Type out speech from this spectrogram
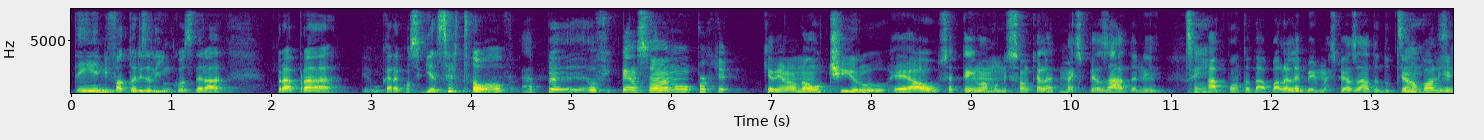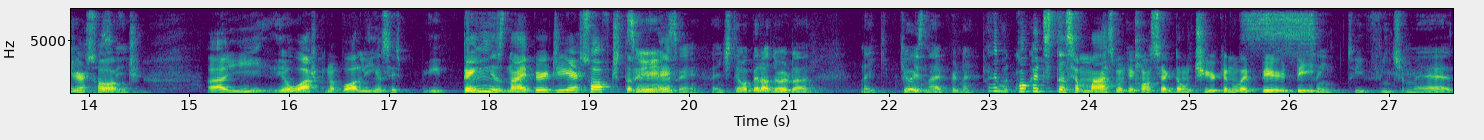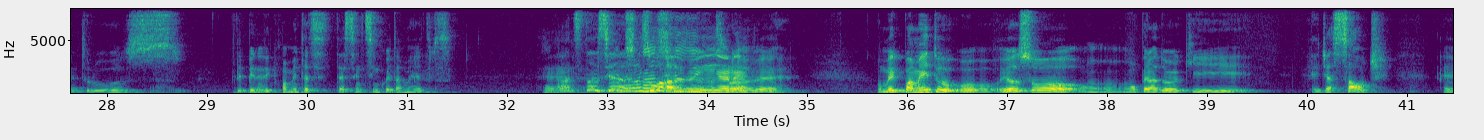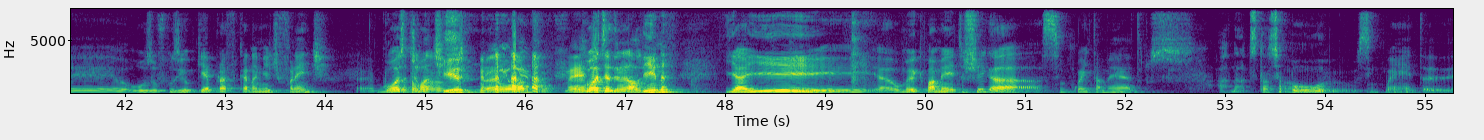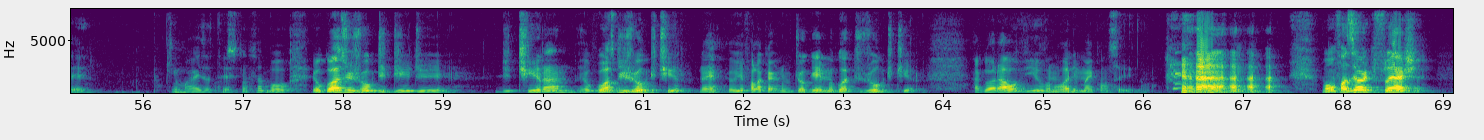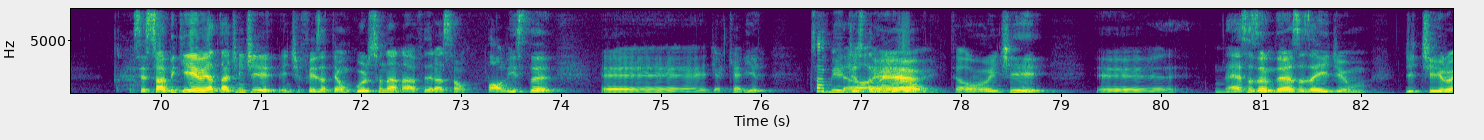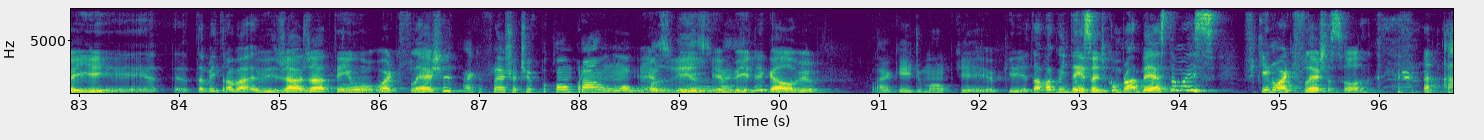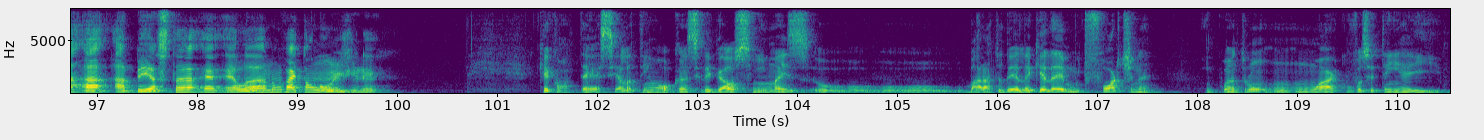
tem N fatores ali em considerar para o cara conseguir acertar o alvo. É, eu fico pensando porque, querendo ou não, o tiro real, você tem uma munição que ela é mais pesada, né? Sim. A ponta da bala é bem mais pesada do que sim, uma bolinha sim, de airsoft. Sim. Aí eu acho que na bolinha vocês... E tem sniper de airsoft também, sim, né? Sim, A gente tem um operador na na equipe, que é o sniper, né? Qual é a distância máxima que ele consegue dar um tiro que não vai perder? 120 metros. Dependendo do equipamento, até 150 metros. É, a distância é razoável. Né? É. O meu equipamento, eu sou um, um operador que é de assalto. É, eu uso o fuzil que é para ficar na linha de frente. É, gosto de tomar tiro. É óbvio, né? gosto de adrenalina. E aí, o meu equipamento chega a 50 metros. Ah, não, a distância é boa. 50, é, um pouquinho mais A até. distância é boa. Eu gosto de jogo de, de, de, de tiro, eu gosto de jogo de tiro, né? Eu ia falar que era no videogame, eu gosto de jogo de tiro. Agora, ao vivo, eu não vou animar com vocês, não. Vamos fazer arco e flecha? Você sabe que eu e a Tati, a gente, a gente fez até um curso na, na Federação Paulista é, de Arquearia. Sabia Então, disso também, é. Então a gente, é, nessas andanças aí de, de tiro aí, eu também trabalho, já, já tenho o arco e flecha. Arco e flecha eu tive pra comprar um algumas é vezes, bem, é mas bem legal, viu? larguei de mão, porque Eu queria, tava com a intenção de comprar a besta, mas fiquei no arco e flecha só. a, a, a besta, é- ela não vai tão longe, né? O que acontece? Ela tem um alcance legal sim, mas o, o, o barato dela é que ela é muito forte, né? Enquanto um, um, arco você tem aí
